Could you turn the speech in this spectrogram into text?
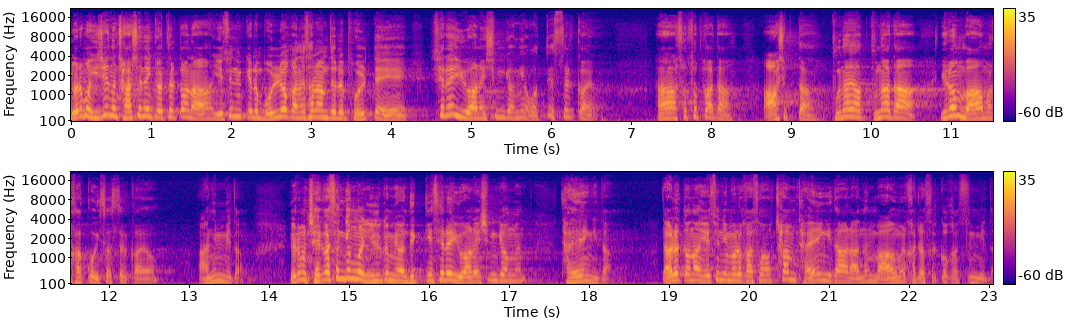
여러분 이제는 자신의 곁을 떠나 예수님께로 몰려가는 사람들을 볼 때에 세례 요한의 심경이 어땠을까요? 아 섭섭하다, 아쉽다, 분하, 분하다 이런 마음을 갖고 있었을까요? 아닙니다. 여러분 제가 성경을 읽으며 느낀 세례 요한의 심경은 다행이다. 나를 떠나 예수님으로 가서 참 다행이다라는 마음을 가졌을 것 같습니다.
